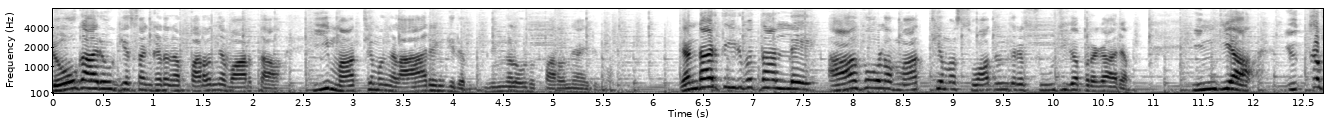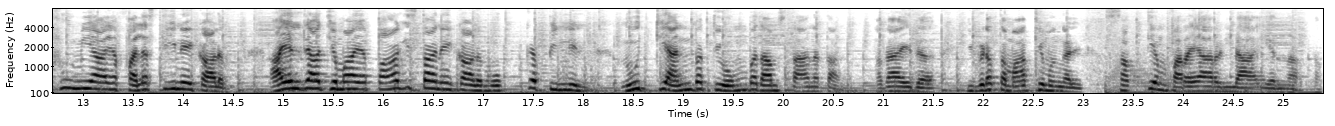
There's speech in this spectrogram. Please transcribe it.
ലോകാരോഗ്യ സംഘടന പറഞ്ഞ വാർത്ത ഈ മാധ്യമങ്ങൾ ആരെങ്കിലും നിങ്ങളോട് പറഞ്ഞായിരുന്നു? രണ്ടായിരത്തി ഇരുപത്തിനാലിലെ ആഗോള മാധ്യമ സ്വാതന്ത്ര്യ സൂചിക പ്രകാരം ഇന്ത്യ യുദ്ധഭൂമിയായ ഫലസ്തീനേക്കാളും അയൽ രാജ്യമായ പാകിസ്ഥാനേക്കാളും ഒക്കെ പിന്നിൽ നൂറ്റി അൻപത്തി ഒമ്പതാം സ്ഥാനത്താണ്. അതായത് ഇവിടുത്തെ മാധ്യമങ്ങൾ സത്യം പറയാറില്ല എന്നർത്ഥം.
